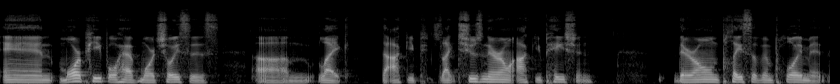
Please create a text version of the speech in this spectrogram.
And more people have more choices, um, like the occup- like choosing their own occupation, their own place of employment,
